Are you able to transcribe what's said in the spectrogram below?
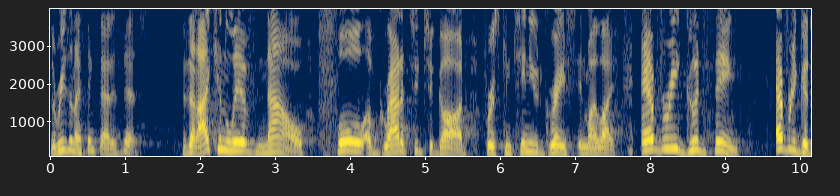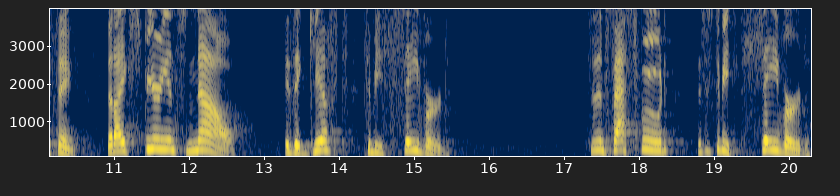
The reason I think that is this is that I can live now full of gratitude to God for his continued grace in my life. Every good thing, every good thing that I experience now is a gift to be savored. This isn't fast food, this is to be savored.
